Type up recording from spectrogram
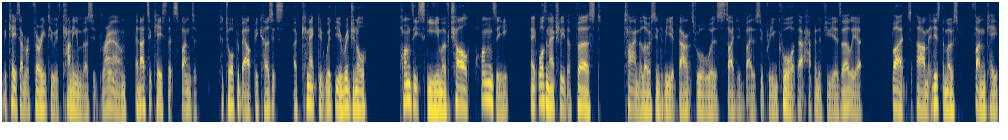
The case I'm referring to is Cunningham versus Brown. And that's a case that's fun to, to talk about because it's uh, connected with the original Ponzi scheme of Charles Ponzi. And it wasn't actually the first time the lowest intermediate balance rule was cited by the Supreme Court. That happened a few years earlier. But um, it is the most fun case,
